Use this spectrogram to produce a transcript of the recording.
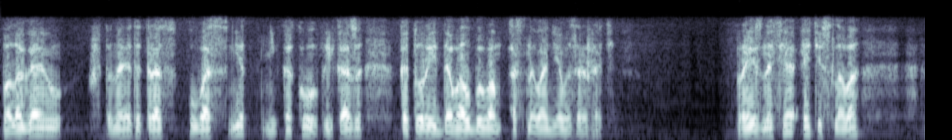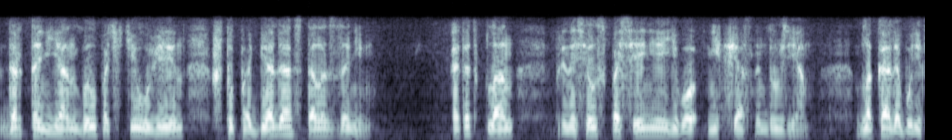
«Полагаю, что на этот раз у вас нет никакого приказа, который давал бы вам основания возражать». Произнося эти слова, Д'Артаньян был почти уверен, что победа осталась за ним. Этот план приносил спасение его несчастным друзьям. Блокада будет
